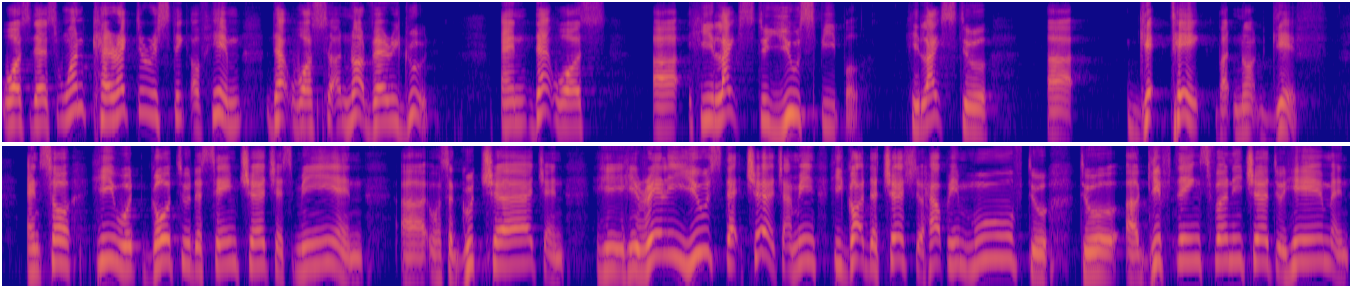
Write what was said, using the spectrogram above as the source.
was there's one characteristic of him that was uh, not very good. And that was uh, he likes to use people. He likes to uh, get take but not give. And so he would go to the same church as me, and uh, it was a good church, and he, he really used that church. I mean, he got the church to help him move, to, to uh, give things, furniture to him, and,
